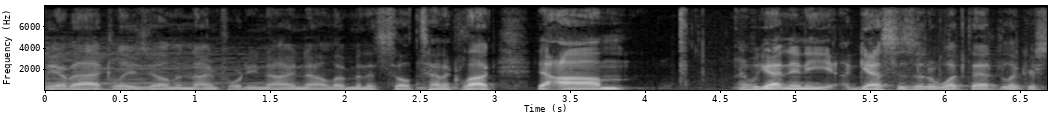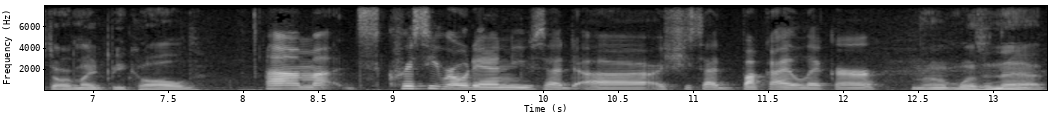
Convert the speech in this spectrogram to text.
We are back, ladies and gentlemen. Nine forty-nine now. Eleven minutes till ten o'clock. Yeah, Um, have we gotten any guesses at what that liquor store might be called? Um, Chrissy wrote in. You said uh, she said Buckeye Liquor, No, it wasn't that.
